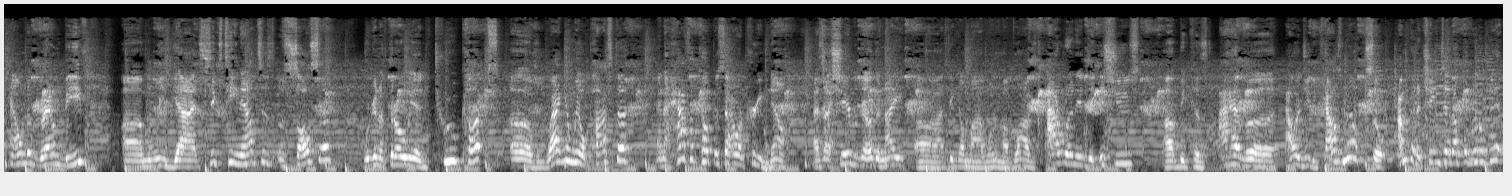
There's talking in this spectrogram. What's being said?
pound of ground beef. Um, we've got 16 ounces of salsa. We're gonna throw in two cups of wagon wheel pasta and a half a cup of sour cream. Now, as I shared the other night, uh, I think on my one of my blogs, I run into issues uh, because I have an allergy to cow's milk, so I'm gonna change that up a little bit.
